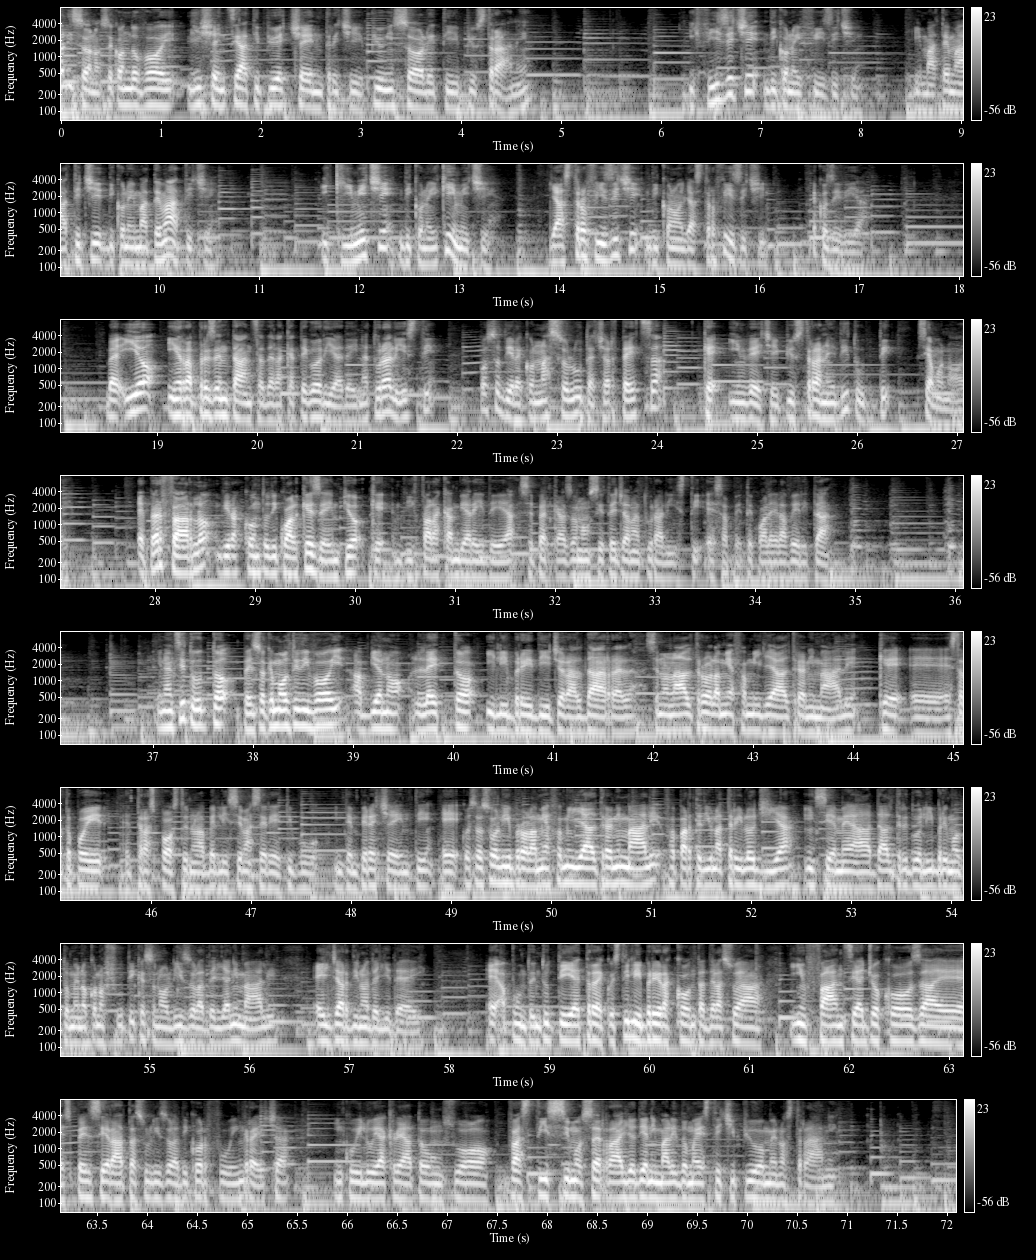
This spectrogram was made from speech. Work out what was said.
Quali sono secondo voi gli scienziati più eccentrici, più insoliti, più strani? I fisici dicono i fisici, i matematici dicono i matematici, i chimici dicono i chimici, gli astrofisici dicono gli astrofisici e così via. Beh, io, in rappresentanza della categoria dei naturalisti, posso dire con assoluta certezza che invece i più strani di tutti siamo noi. E per farlo vi racconto di qualche esempio che vi farà cambiare idea se per caso non siete già naturalisti e sapete qual è la verità. Innanzitutto, penso che molti di voi abbiano letto i libri di Gerald Darrell, se non altro La mia famiglia e altri animali, che è stato poi trasposto in una bellissima serie tv in tempi recenti. E questo suo libro La mia famiglia e altri animali fa parte di una trilogia insieme ad altri due libri molto meno conosciuti che sono L'isola degli animali e Il giardino degli dei e appunto in tutti e tre questi libri racconta della sua infanzia giocosa e spensierata sull'isola di Corfù in Grecia, in cui lui ha creato un suo vastissimo serraglio di animali domestici più o meno strani.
